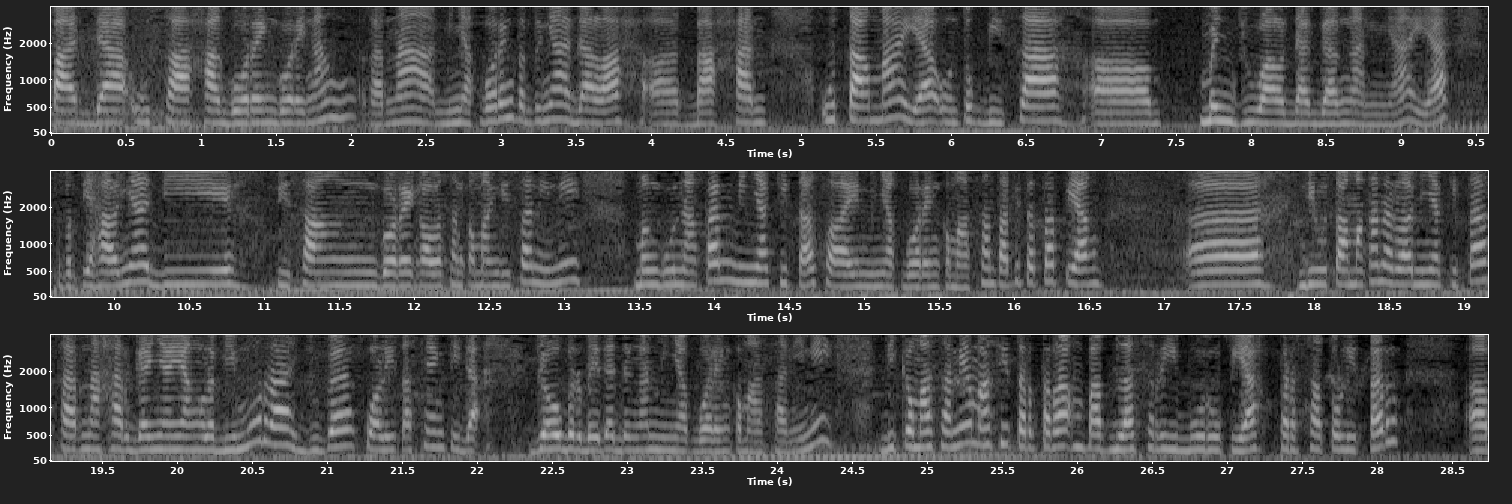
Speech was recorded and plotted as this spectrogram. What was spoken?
pada usaha goreng-gorengan karena minyak goreng tentunya adalah uh, bahan utama ya untuk bisa uh, menjual dagangannya ya. Seperti halnya di pisang goreng kawasan Kemanggisan ini menggunakan minyak kita selain minyak goreng kemasan tapi tetap yang uh, diutamakan adalah minyak kita karena harganya yang lebih murah juga kualitasnya yang tidak jauh berbeda dengan minyak goreng kemasan ini di kemasannya masih tertera Rp14.000 per 1 liter uh,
